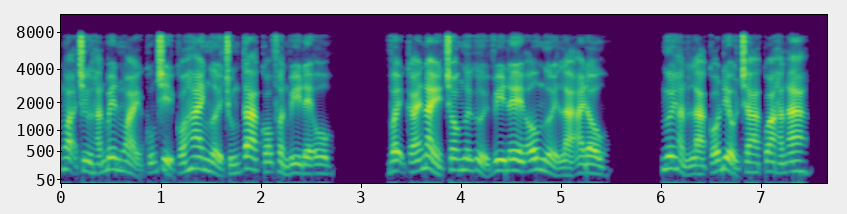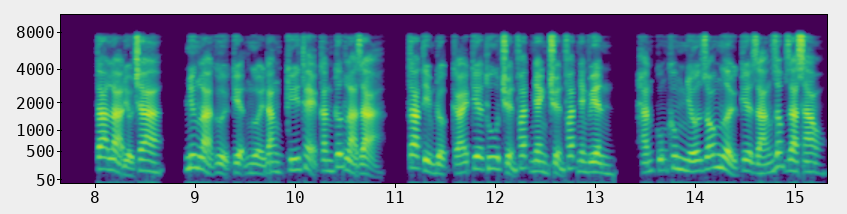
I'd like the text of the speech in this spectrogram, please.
ngoại trừ hắn bên ngoài cũng chỉ có hai người chúng ta có phần video. Vậy cái này cho ngươi gửi video người là ai đâu? Ngươi hẳn là có điều tra qua hắn a. Ta là điều tra, nhưng là gửi kiện người đăng ký thẻ căn cước là giả ta tìm được cái kia thu chuyển phát nhanh chuyển phát nhân viên, hắn cũng không nhớ rõ người kia dáng dấp ra sao,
